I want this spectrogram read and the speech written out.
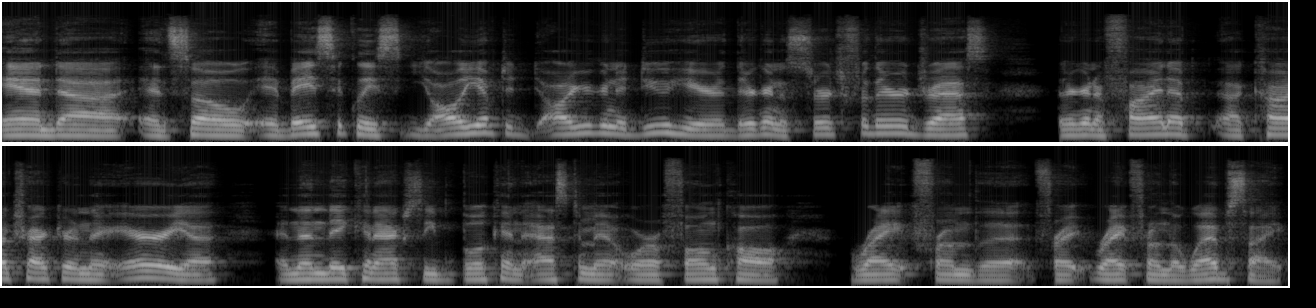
And uh, and so it basically all you have to all you're going to do here, they're going to search for their address, they're going to find a, a contractor in their area, and then they can actually book an estimate or a phone call right from the right, from the website.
